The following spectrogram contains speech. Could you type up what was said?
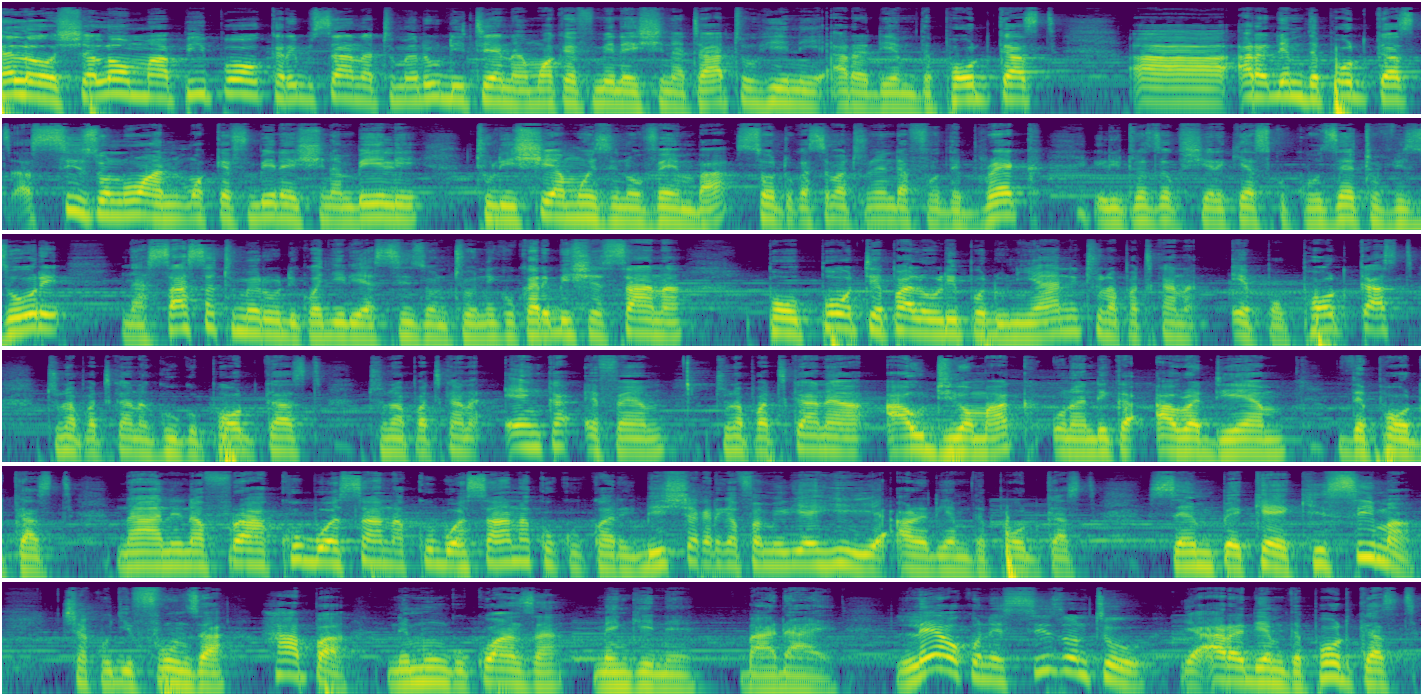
hello shalom my people. Karibu sana tumerudi tena mwaka 223 hii ni rdm the podcast. Uh, rdm the podcast uh, season 1 mwaka 222 tuliishia mwezi novemba so tukasema tunaenda for the break ili tuweze kusherekea sikukuu zetu vizuri. Na sasa tumerudi kwa ajili ya season 2 nikukaribishe sana popote pale ulipo duniani tunapatikana apple podcast tunapatikana google podcast tunapatikana enka fm tunapatikana audiomac unaandika rdm the podcast. Na nina furaha kubwa sana kubwa sana kukukaribisha katika familia hii ya rdm the podcast. Sehemu pekee kisima cha kujifunza. Hapa ni mungu kwanza mengine baadaye. Leo kwenye season 2 ya rdm the podcast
